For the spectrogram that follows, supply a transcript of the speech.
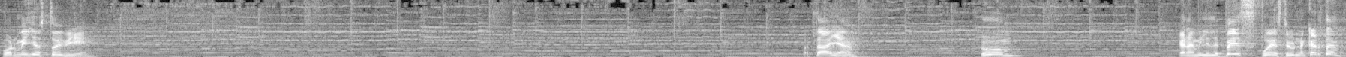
Por mí yo estoy bien. Batalla. Boom. Gana 1000 LPs. Puede destruir una carta.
